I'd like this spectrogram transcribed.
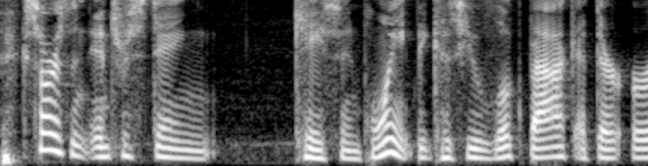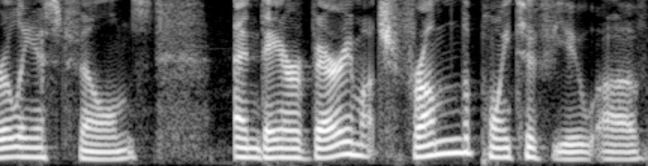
Pixar is an interesting case in point because you look back at their earliest films and they are very much from the point of view of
